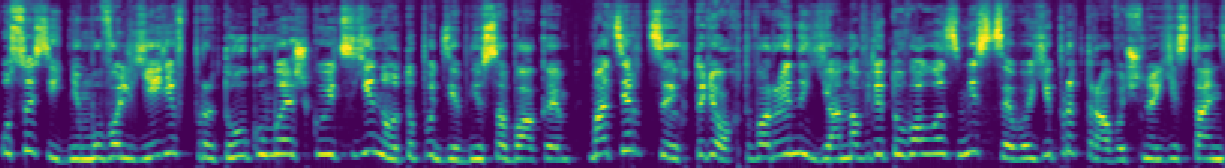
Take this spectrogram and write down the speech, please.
У сусідньому вольєрі в притулку мешкають єнотоподібні собаки. Матір цих трьох тварин Яна врятувала з місцевої притравочної станції.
